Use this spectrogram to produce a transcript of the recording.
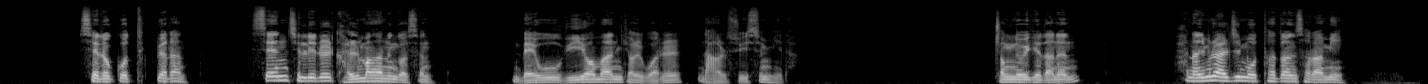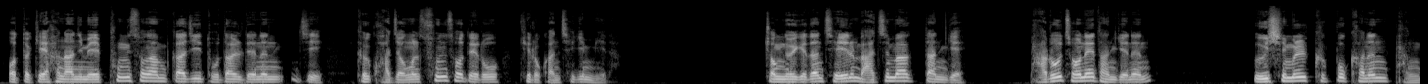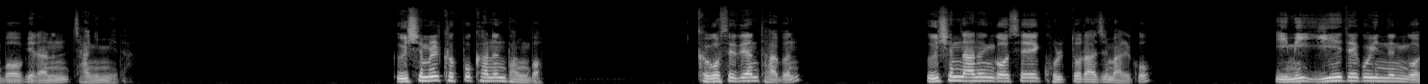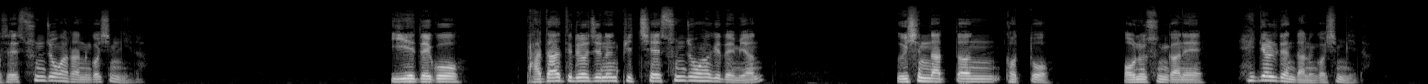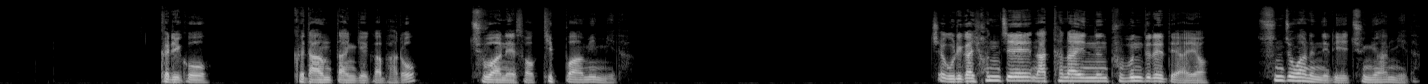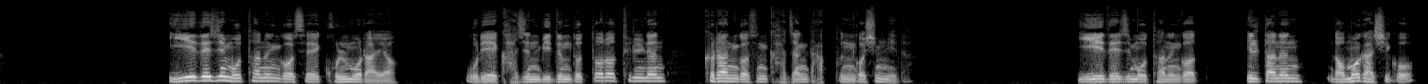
새롭고 특별한 센 진리를 갈망하는 것은 매우 위험한 결과를 낳을 수 있습니다. 정로의 계단은 하나님을 알지 못하던 사람이 어떻게 하나님의 풍성함까지 도달되는지 그 과정을 순서대로 기록한 책입니다. 정로의 계단 제일 마지막 단계, 바로 전의 단계는 의심을 극복하는 방법이라는 장입니다. 의심을 극복하는 방법. 그것에 대한 답은 의심 나는 것에 골똘하지 말고 이미 이해되고 있는 것에 순종하라는 것입니다. 이해되고 받아들여지는 빛에 순종하게 되면 의심났던 것도 어느 순간에 해결된다는 것입니다. 그리고 그 다음 단계가 바로 주 안에서 기뻐함입니다. 즉, 우리가 현재 나타나 있는 부분들에 대하여 순종하는 일이 중요합니다. 이해되지 못하는 것에 골몰하여 우리의 가진 믿음도 떨어뜨리는 그러한 것은 가장 나쁜 것입니다. 이해되지 못하는 것, 일단은 넘어가시고,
